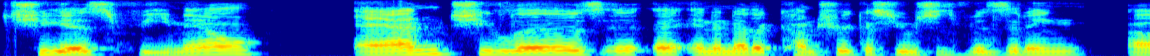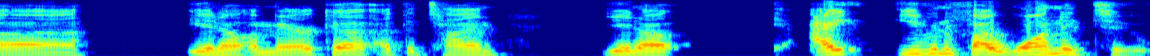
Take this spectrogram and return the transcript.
she is female and she lives in, in another country because she was just visiting uh you know america at the time you know i even if i wanted to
